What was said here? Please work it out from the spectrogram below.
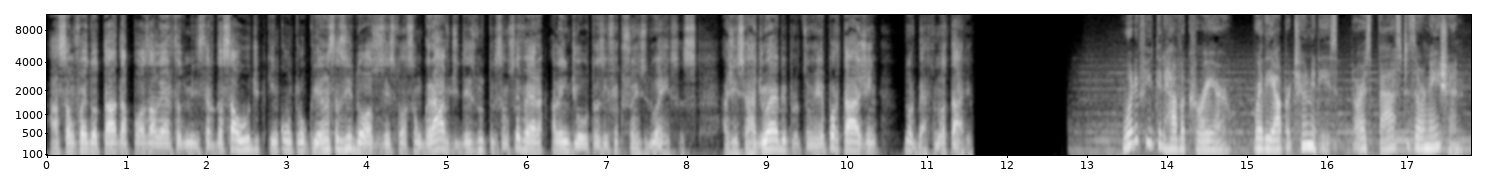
A ação foi adotada após alerta do Ministério da Saúde, que encontrou crianças e idosos em situação grave de desnutrição severa, além de outras infecções e doenças. Agência Rádio Web, produção e reportagem, Norberto Notari. What if you could have a career where the opportunities are as vast as our nation?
